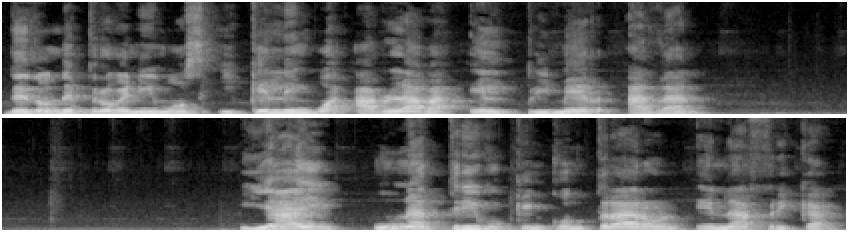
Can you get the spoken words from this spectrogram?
de dónde provenimos y qué lengua hablaba el primer Adán. Y hay una tribu que encontraron en África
